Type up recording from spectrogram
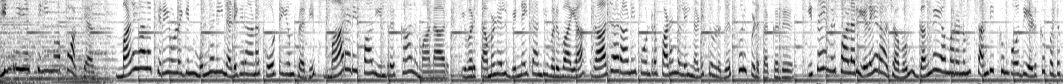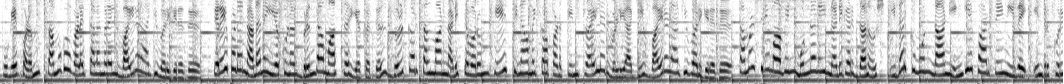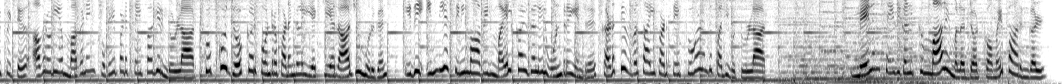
இன்றைய cinema podcast. மலையாள திரையுலகின் முன்னணி நடிகரான கோட்டயம் பிரதீப் மாரடைப்பால் இன்று காலமானார். இவர் தமிழில் விண்ணை தாண்டி வருவாயா? ராஜா ராணி போன்ற படங்களில் நடித்துள்ளது குறிப்பிடத்தக்கது. இசையமைப்பாளர் இளையராஜாவும் கங்கை அமரனும் சந்திக்கும் போது எடுக்கப்பட்ட புகைப்படம் சமூக வலைதளங்களில் வைரலாகி வருகிறது. திரைப்பட நடன இயக்குனர் பிருந்தா மாஸ்டர் இயக்கத்தில் துல்கர் சல்மான் நடித்து வரும் ஹே சினாமிகா படத்தின் ட்ரெய்லர் வெளியாகி வைரலாகி வருகிறது. தமிழ் சினிமாவின் முன்னணி நடிகர் தனுஷ் இதற்கு முன் நான் எங்கே பார்த்தேன் இதை என்று குறிப்பிட்டு அவருடைய மகனின் புகைப்படத்தை பகிர்ந்துள்ளார். குக்கு ஜோக்கர் போன்ற படங்களை இயக்கிய ராஜு முருகன் இது இந்திய சினிமாவின் மைல்கல்களில் ஒன்று என்று கடைசி விவசாயி படத்தை புகழ்ந்து பதிவிட்டுள்ளார். மேலும் செய்திகளுக்கு மாலைமலர் டாட் காமை பாருங்கள்.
